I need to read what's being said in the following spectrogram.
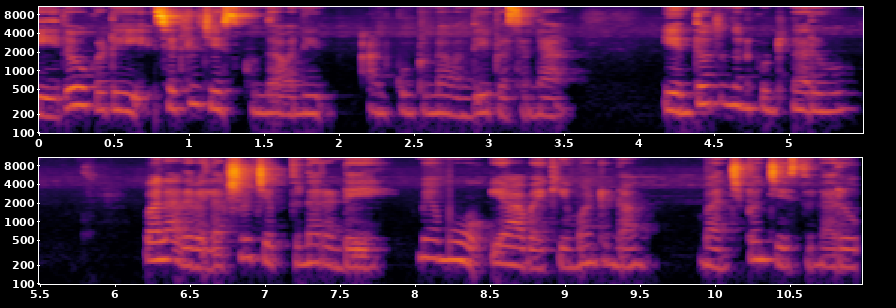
ఏదో ఒకటి సెటిల్ చేసుకుందామని అనుకుంటున్నామంది ప్రసన్న. ఎంత అవుతుంది అనుకుంటున్నారు వాళ్ళు అరవై లక్షలు చెప్తున్నారండి. మేము యాభైకి ఇమ్మంటున్నాం. మంచి పని చేస్తున్నారు.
